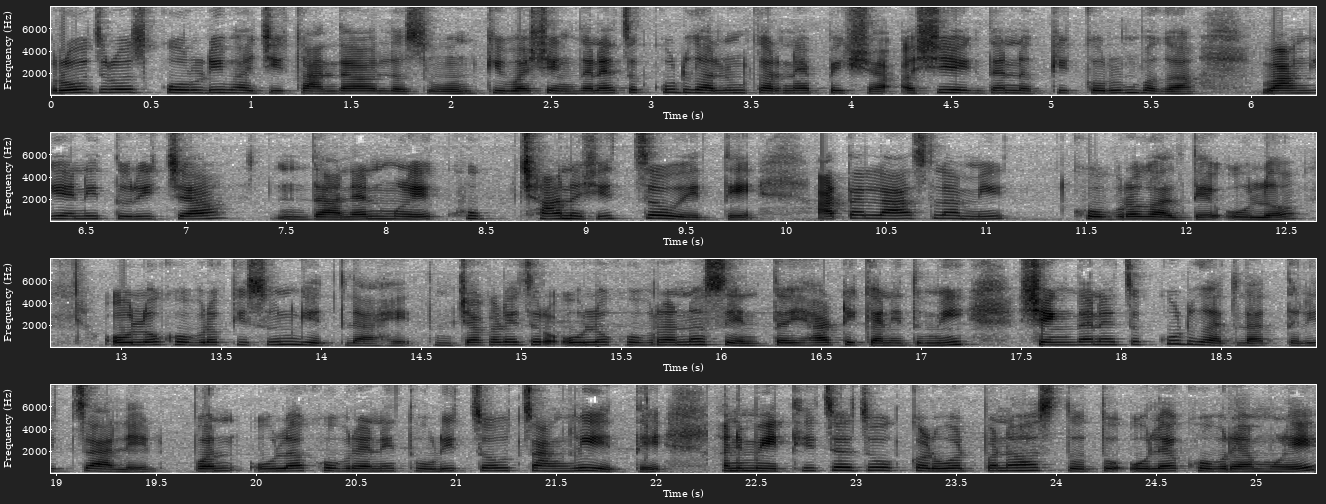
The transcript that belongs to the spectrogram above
रोज रोज कोरडी भाजी कांदा लसूण किंवा शेंगदाण्याचं कूट घालून करण्यापेक्षा अशी एकदा नक्की करून बघा. वांगी आणि तुरीच्या दाण्यांमुळे खूप छान अशी चव येते. आता लास्टला मी खोबरं घालते ओलं. ओलं खोबरं किसून घेतलं आहे. तुमच्याकडे जर ओलं खोबरं नसेल तर ह्या ठिकाणी तुम्ही शेंगदाण्याचं कूट घातलात तरी चालेल. पण ओल्या खोबऱ्याने थोडी चव चांगली येते आणि मेथीचा जो कडवटपणा असतो तो ओल्या खोबऱ्यामुळे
